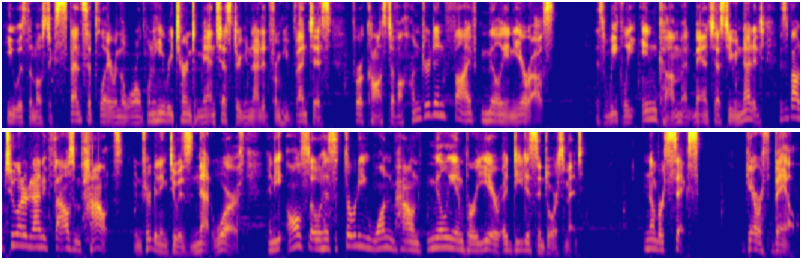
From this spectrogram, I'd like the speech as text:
He was the most expensive player in the world when he returned to Manchester United from Juventus for a cost of 105 million euros. His weekly income at Manchester United is about £290,000, contributing to his net worth, and he also has a 31 pound million per year Adidas endorsement. Number 6. Gareth Bale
